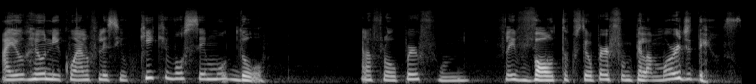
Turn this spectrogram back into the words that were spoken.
Aí eu reuni com ela e falei assim: O que, que você mudou? Ela falou: O perfume. Falei: Volta com o seu perfume, pelo amor de Deus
